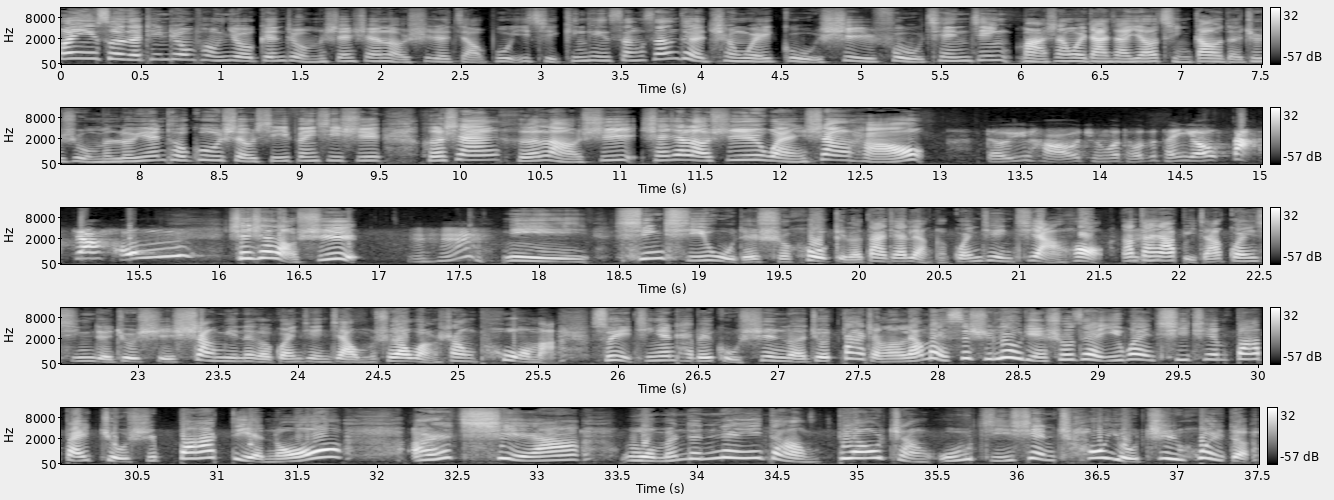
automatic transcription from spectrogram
欢迎所有的听众朋友跟着我们珊珊老师的脚步，一起轻轻桑桑的成为股市富千金。马上为大家邀请到的就是我们轮源投顾首席分析师何珊何老师，珊珊老师晚上好，德语好，全国投资朋友大家好。珊珊老师。嗯哼，你星期五的时候给了大家两个关键价哈，让大家比较关心的就是上面那个关键价，我们说要往上破嘛，所以今天台北股市呢就大涨了两百四十六点，收在一万七千八百九十八点哦，而且啊，我们的那一档飙涨无极限、超有智慧的，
